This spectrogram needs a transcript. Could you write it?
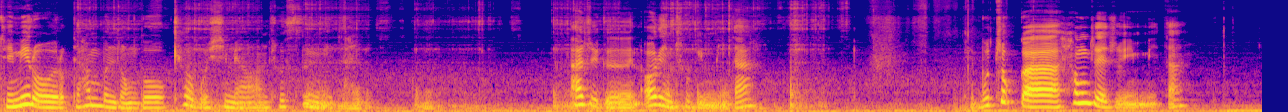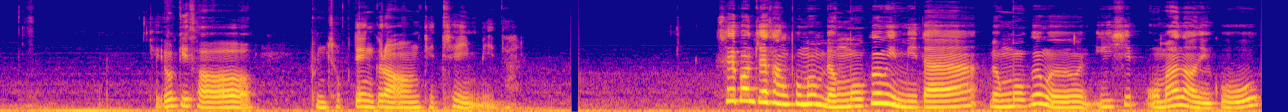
재미로 이렇게 한 분 정도 키워보시면 좋습니다. 아직은 어린 촉입니다. 모촉과 형제주입니다. 여기서 분촉된 그런 개체입니다. 세 번째 상품은 명모금입니다. 명모금은 25만원이고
